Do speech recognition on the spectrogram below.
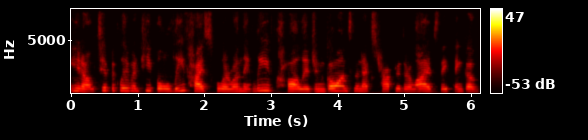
you know, typically when people leave high school or when they leave college and go on to the next chapter of their lives, they think of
